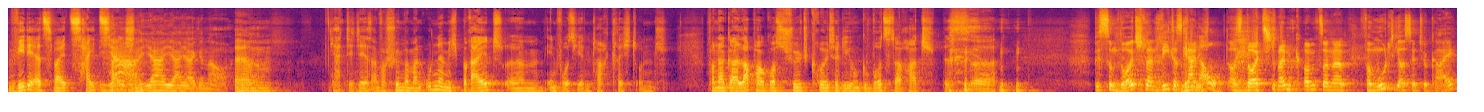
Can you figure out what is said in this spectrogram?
WDR 2 ja, Zeitzeichen. ja, ja, ja, genau. Ähm, ja, der, der ist einfach schön, weil man unheimlich breit ähm, Infos jeden Tag kriegt und von der Galapagos-Schildkröte, die Geburtstag hat, bis äh, Bis zum Deutschlandlied, das gar Genau. nicht aus Deutschland kommt, sondern vermutlich aus der Türkei.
